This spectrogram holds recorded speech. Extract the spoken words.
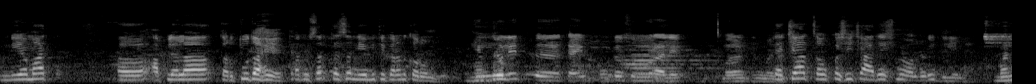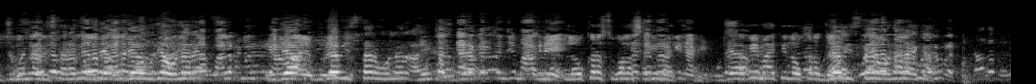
नियमात आपल्याला तरतूद आहे त्यानुसार त्याचं नियमितीकरण करून घेऊ. हिंगोलीत काही फोटो समोर आले. त्याच्या चौकशीचे आदेश मी ऑलरेडी दिलेले आहेत मंत्रिमंडळ विस्तारात उद्या उद्या उद्या होणार आहे? पालकमंत्री उद्या आहे. उद्या विस्तार होणार आहे का तुमच्याच कार्यकर्त्यांची मागणी आहे लवकरच तुम्हाला सगळी करणार की माहिती नाही सगळी माहिती लवकरच उद्या द्या. विस्तार होणार आहे का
